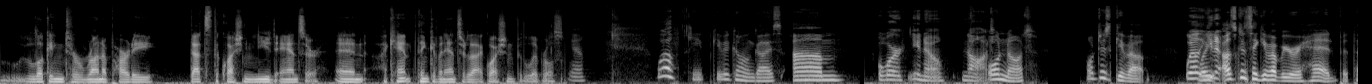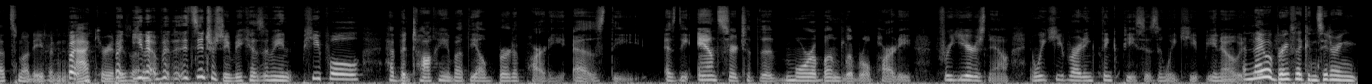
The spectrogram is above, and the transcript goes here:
looking to run a party, that's the question you need to answer. And I can't think of an answer to that question for the Liberals. Yeah. Well, keep keep it going, guys. Um, or you know, not. or not, or just give up. well, Well, you know, I was going to say give up your head, but that's not even but, accurate, but, is it? you know, but it's interesting because I mean, people have been talking about the Alberta Party as the as the answer to the moribund Liberal Party for years now, and we keep writing think pieces, and we keep, you know, and they were briefly considering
